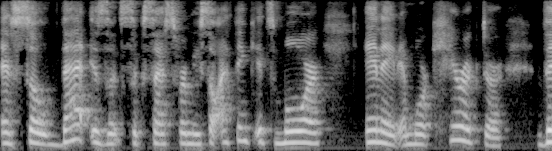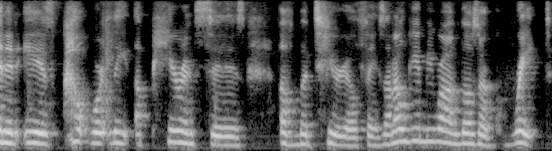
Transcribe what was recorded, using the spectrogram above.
And so that is a success for me. So I think it's more innate and more character than it is outwardly appearances of material things. And don't get me wrong, those are great.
